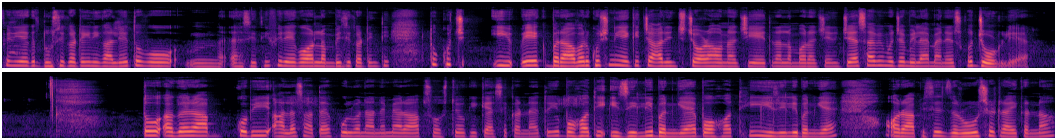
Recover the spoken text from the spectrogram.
फिर ये दूसरी कटिंग निकाली तो वो ऐसी थी। फिर एक और लंबी सी कटिंग थी। तो कुछ एक बराबर कुछ नहीं है कि चार इंच चौड़ा होना चाहिए, इतना लंबा होना चाहिए। जैसा भी मुझे मिला है मैंने उसको जोड़ लिया है। तो अगर आपको भी आलस आता है फूल बनाने में और आप सोचते हो कि कैसे करना है तो ये बहुत ही इजीली बन गया है, बहुत ही इजीली बन गया है और आप इसे ज़रूर से ट्राई करना।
